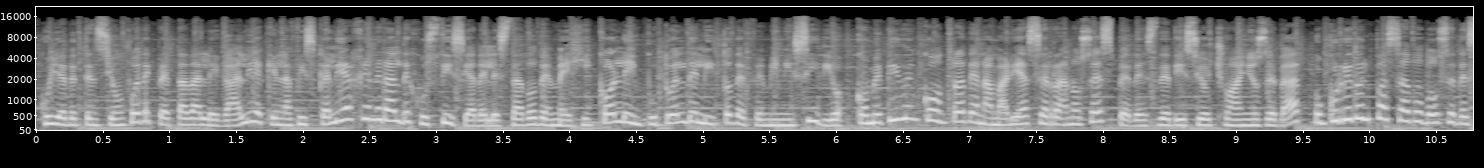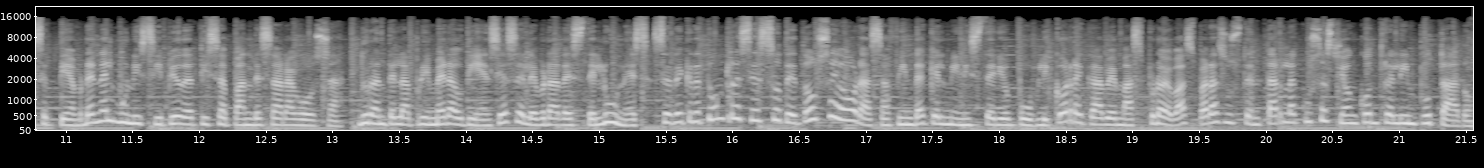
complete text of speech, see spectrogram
cuya detención fue decretada legal y a quien la Fiscalía General de Justicia del Estado de México le imputó el delito de feminicidio cometido en contra de Ana María Serrano Céspedes, de 18 años de edad, ocurrido el pasado 12 de septiembre en el municipio de Atizapán de Zaragoza. Durante la primera audiencia celebrada este lunes, se decretó un receso de 12 horas a fin de que el Ministerio Público recabe más pruebas para sustentar la acusación contra el imputado.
